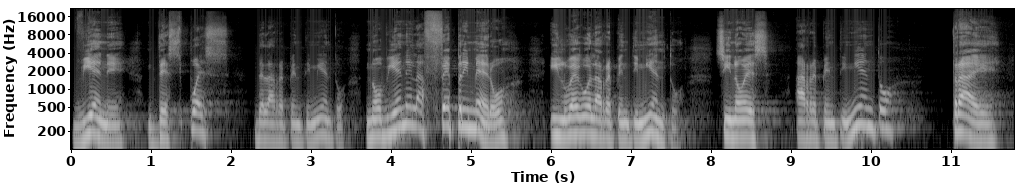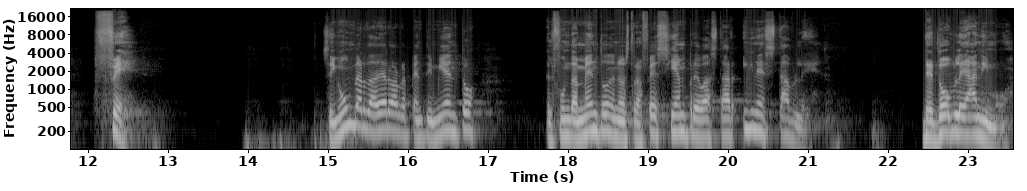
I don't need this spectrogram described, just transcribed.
viene después del arrepentimiento. No viene la fe primero y luego el arrepentimiento, sino es arrepentimiento trae fe. Sin un verdadero arrepentimiento, el fundamento de nuestra fe siempre va a estar inestable, de doble ánimo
